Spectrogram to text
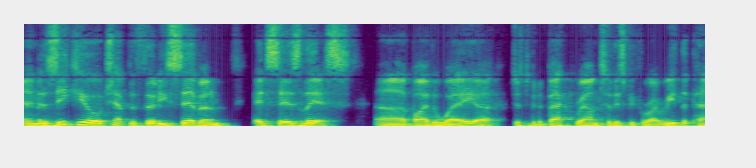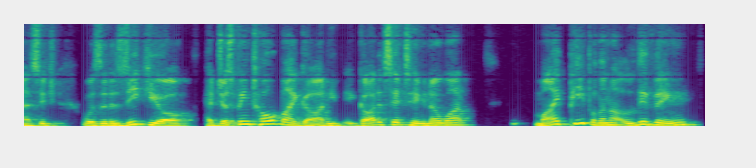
And Ezekiel chapter 37, it says this. Uh, by the way, uh, just a bit of background to this before I read the passage was that Ezekiel had just been told by God, he, God had said to him, you know what? My people are not living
